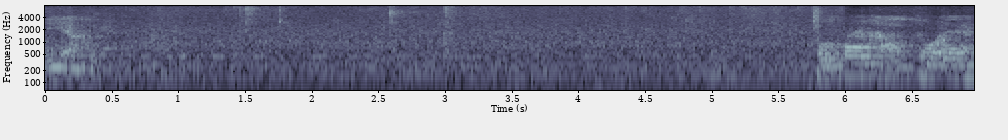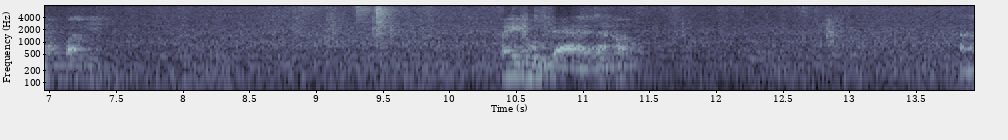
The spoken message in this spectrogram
มีอะ โปโป้ขาวจั่วเลยนะครับตอนนี้ ไม่ถูกแดดนะครับอ่า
